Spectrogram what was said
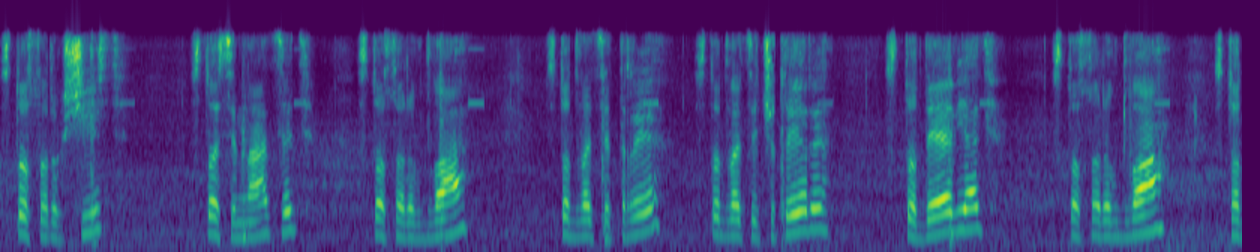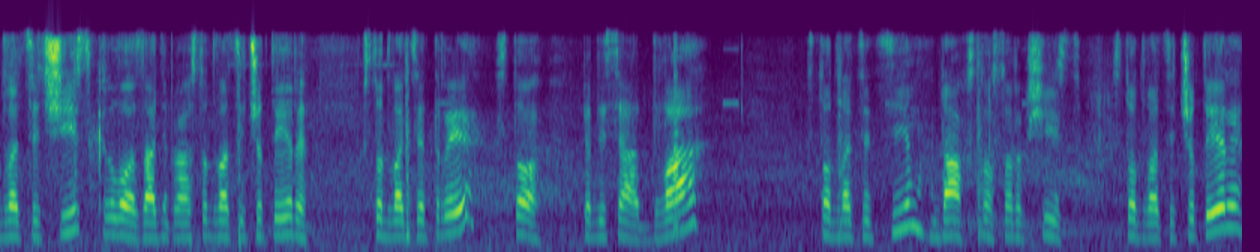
146, 117, 142, 123, 124, 109, 142, 126, крило заднє право 124, 123, 152, 127, дах 146, 124,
